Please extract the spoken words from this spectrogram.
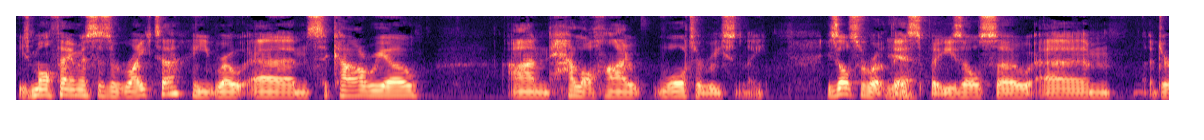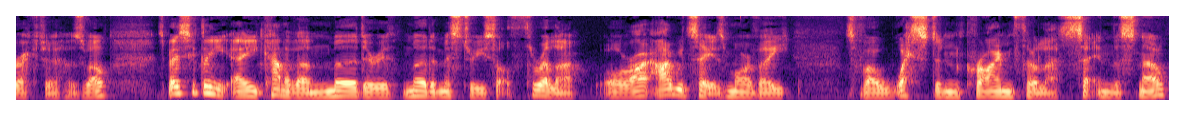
He's more famous as a writer. He wrote um, Sicario and Hell or High Water recently. He's also wrote this, Yeah. but he's also um, a director as well. It's basically a kind of a murder murder mystery sort of thriller, or I, I would say it's more of a sort of a western crime thriller set in the snow.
